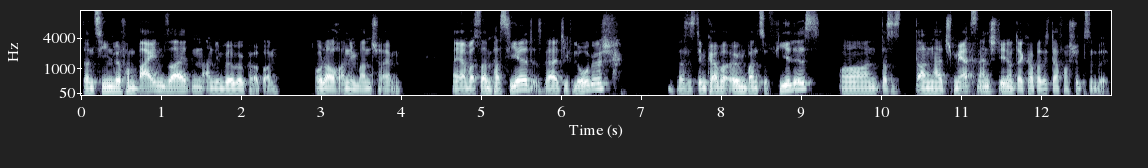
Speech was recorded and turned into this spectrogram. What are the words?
Dann ziehen wir von beiden Seiten an den Wirbelkörpern oder auch an den Bandscheiben. Naja, was dann passiert, ist relativ logisch dass es dem Körper irgendwann zu viel ist und dass es dann halt Schmerzen entstehen und der Körper sich davor schützen will.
